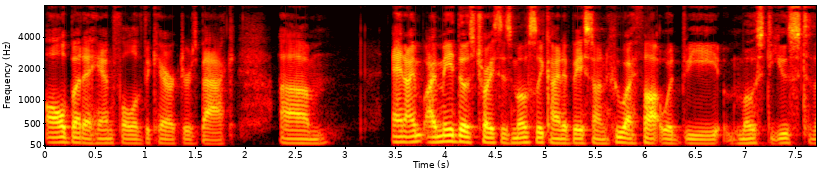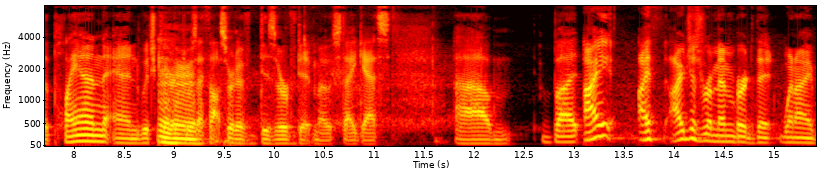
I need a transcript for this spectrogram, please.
all but a handful of the characters back. Um, and I, I made those choices mostly kind of based on who I thought would be most used to the plan and which characters I thought sort of deserved it most, I guess. Um, but I I I just remembered that when I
